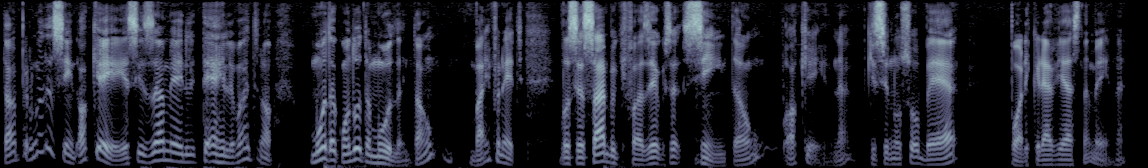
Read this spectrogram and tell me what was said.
Então, a pergunta é assim, ok, esse exame ele é relevante? Não. Muda a conduta? Muda. Então, vai em frente. Você sabe o que fazer? Sim, então, ok, né? Porque se não souber, pode criar viés também, né?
